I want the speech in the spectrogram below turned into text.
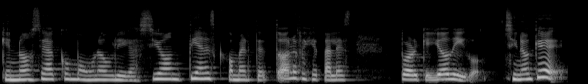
que no sea como una obligación, tienes que comerte todos los vegetales, porque yo digo, sino que,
